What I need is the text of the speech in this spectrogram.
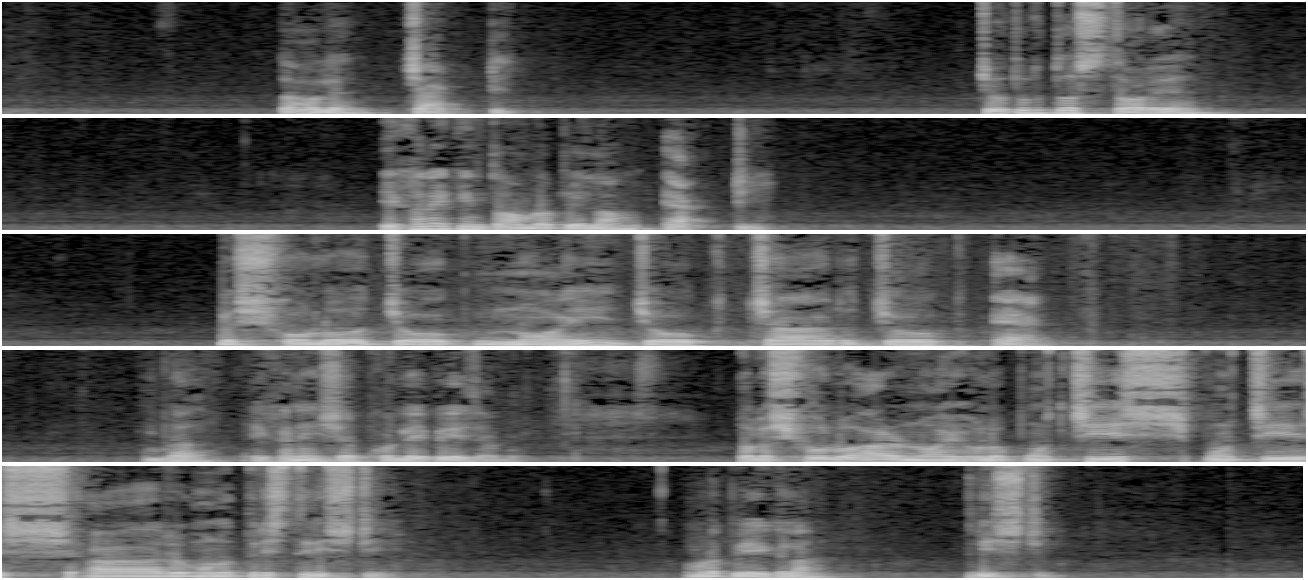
তাহলে চারটি। চতুর্থ স্তরে, এখানে কিন্তু আমরা পেলাম একটি। ষোলো যোগ নয় যোগ চার যোগ এক। আমরা এখানে হিসাব করলেই পেয়ে যাব। তাহলে ষোলো আর নয় হলো পঁচিশ পঁচিশ আর উনত্রিশ তিরিশটি। আমরা পেয়ে গেলাম ত্রিশটি।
